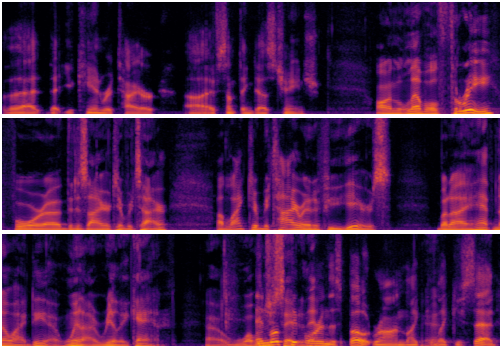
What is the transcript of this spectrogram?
that that you can retire uh, if something does change. On level three for uh, the desire to retire, I'd like to retire in a few years, but I have no idea when I really can. Uh, what would and you most say people are in this boat, Ron. Like yeah. like you said,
